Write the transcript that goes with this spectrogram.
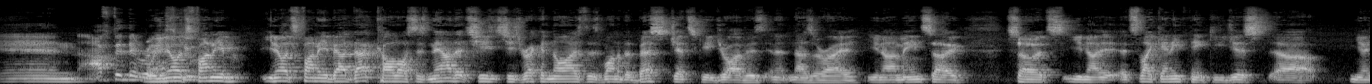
And after the rescue, well, you know what's funny. You know what's funny about that, Carlos, is now that she's she's recognised as one of the best jet ski drivers in Nazare. You know what I mean? So, so it's you know it's like anything. You just uh, you know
